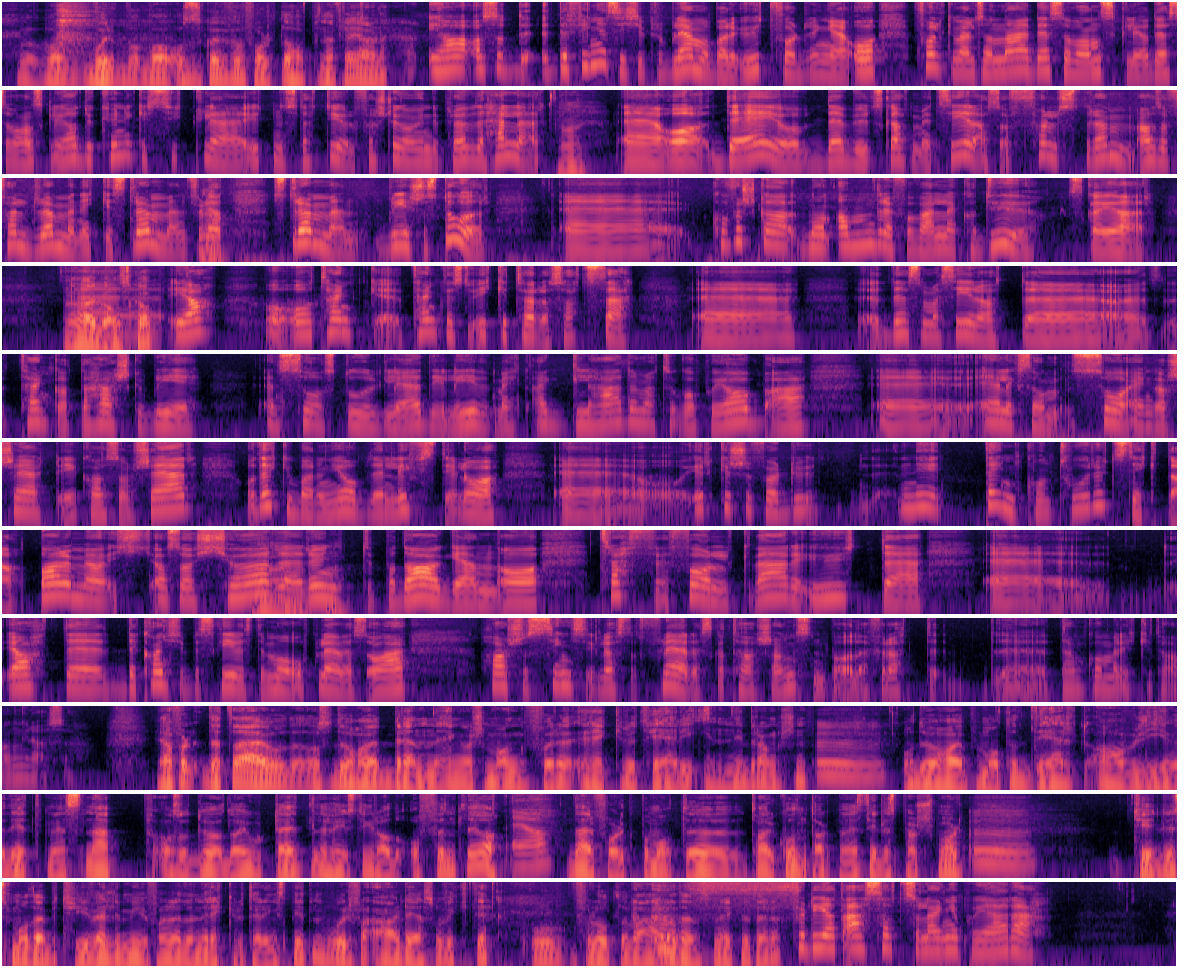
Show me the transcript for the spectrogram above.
Hvordan skal vi få folk til å hoppe ned fra gjerdet? Ja, altså det, det finnes ikke problemer, bare utfordringer. Og folk er vel sånn Nei, det er så vanskelig, og det er så vanskelig. Ja, du kunne ikke sykle uten støttehjul første gangen du prøvde heller. Eh, og det er jo det budskapet mitt sier, altså følg strøm, altså følg drømmen, ikke strømmen. Fordi Ja. at strømmen blir så stor. Eh, hvorfor skal noen andre få velge hva du skal gjøre? Ja, det er galskap. Eh, ja, og, og tenk, tenk hvis du ikke tør å satse. Eh, det som jeg sier at uh, Tenk at det her skulle bli en så stor glede i livet mitt. Jeg gleder meg til å gå på jobb. Jeg uh, er liksom så engasjert i hva som skjer. Og det er ikke bare en jobb, det er en livsstil òg. Uh, og yrkessjåfør, du ny, den kontorutsikta, bare med å altså, kjøre rundt på dagen og treffe folk, være ute eh, Ja, det, det kan ikke beskrives, det må oppleves. Og jeg har så sinnssykt lyst til at flere skal ta sjansen på det, for at eh, de kommer ikke til å angre, altså. Ja, for dette er jo, altså, du har jo et brennende engasjement for å rekruttere inn i bransjen. Mm. Og du har jo på en måte delt av livet ditt med Snap. Altså, du, du har gjort deg til høyeste grad offentlig, da. Ja. Der folk på en måte tar kontakt med deg, stiller spørsmål. Mm. Tydeligvis må det bety veldig mye for deg, den rekrutteringsbiten. Hvorfor er det så viktig å få lov til å være den som rekrutterer? Fordi at jeg satt så lenge på gjerdet.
